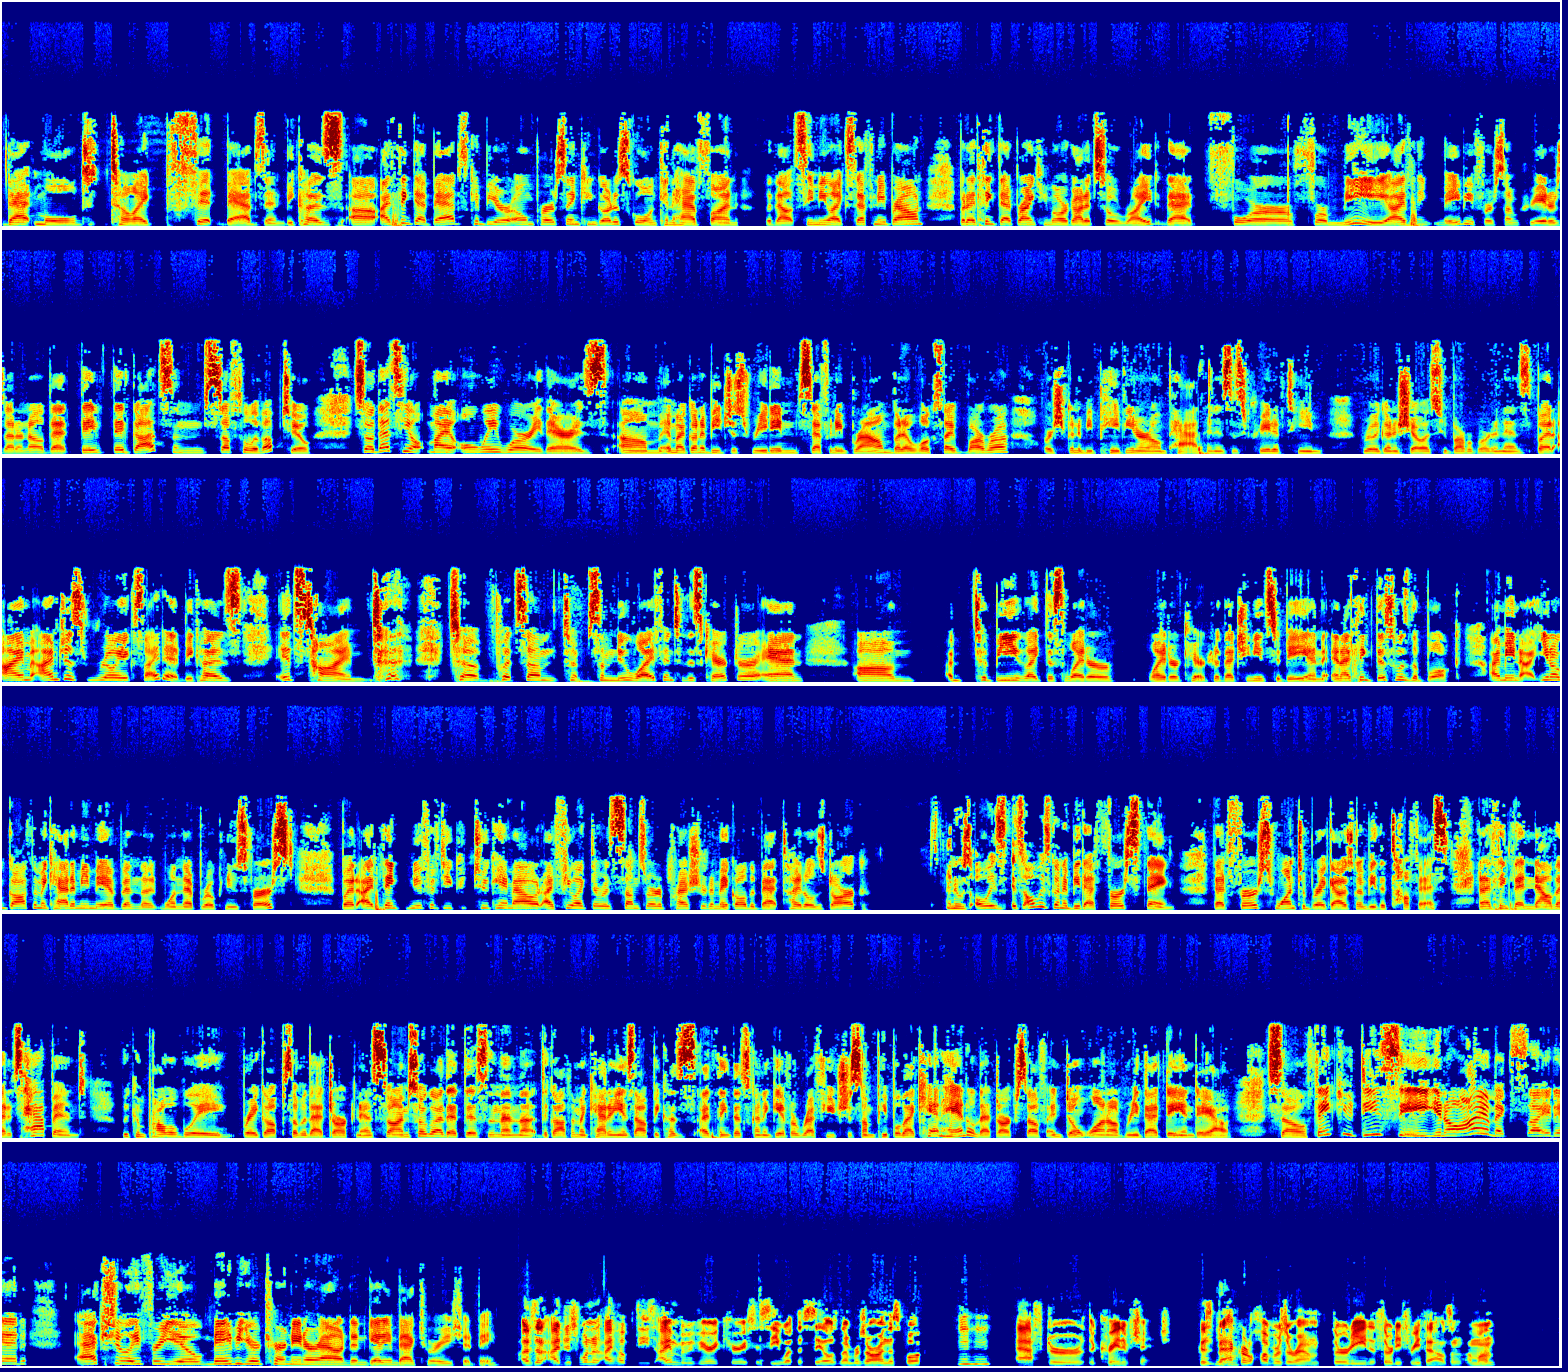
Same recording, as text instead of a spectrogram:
that mold to like fit Babs in because uh, I think that Babs can be her own person, can go to school and can have fun without seeing seeming like Stephanie Brown. But I think that Bryan K. Miller got it so right that for for me, I think maybe for some creators, I don't know that they've they've got some stuff to live up to. So that's the, my only worry there is, um, am I going to be just reading Stephanie Brown, but it looks like Barbara, or is she going to be paving her own path? And is this creative team really going to show us who Barbara Gordon is? But I'm I'm just really excited because it's time to to put some to, some new life into this character and um uh, to be like this lighter lighter character that she needs to be and and I think this was the book. I mean, you know, Gotham Academy may have been the one that broke news first, but I think New 52 came out. I feel like there was some sort of pressure to make all the bat titles dark and it was always, it's always going to be that first thing. That first one to break out is going to be the toughest. And I think that now that it's happened, we can probably break up some of that darkness. So I'm so glad that this and then the, the Gotham Academy is out because I think that's going to give a refuge to some people that can't handle that dark stuff and don't want to read that day in, day out. So thank you, DC. You know, I am excited actually for you. Maybe you're turning around and getting back to where you should be. I said, I just want to. I hope these. I am very curious to see what the sales numbers are on this book mm-hmm. after the creative change, because Yeah. Batgirl hovers around thirty to thirty-three thousand a month.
